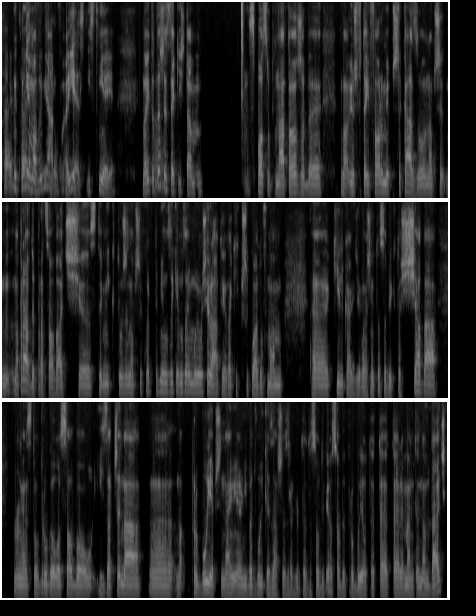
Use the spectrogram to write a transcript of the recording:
tak, tak. Nie ma wymiarów, a jest, istnieje. No i to No. też jest jakiś tam sposób na to, żeby no już w tej formie przekazu na przy, naprawdę pracować e, z tymi, którzy na przykład tym językiem zajmują się lat. Ja takich przykładów mam e, kilka, gdzie właśnie to sobie ktoś siada z tą drugą osobą i zaczyna, e, no próbuje przynajmniej, oni we dwójkę zawsze, zrobią, to, to są dwie osoby, próbują te, te, te elementy nam dać.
